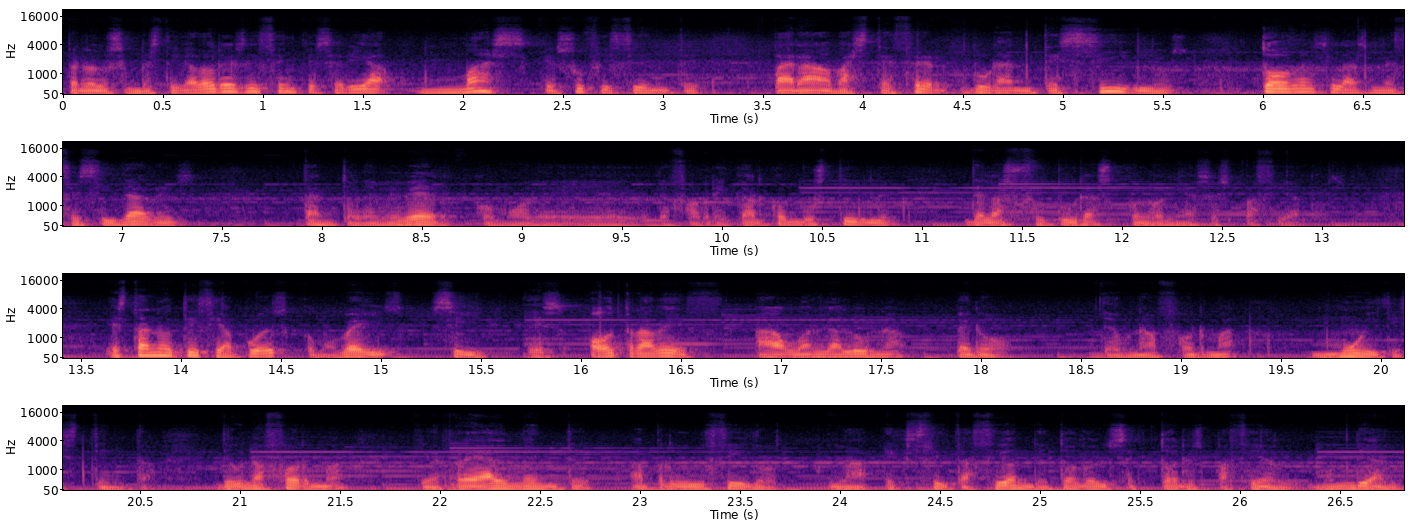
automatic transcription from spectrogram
pero los investigadores dicen que sería más que suficiente para abastecer durante siglos todas las necesidades tanto de beber como de, fabricar combustible de las futuras colonias espaciales. Esta noticia, pues, como veis, sí, es otra vez agua en la Luna, pero de una forma muy distinta, de una forma que realmente ha producido la excitación de todo el sector espacial mundial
